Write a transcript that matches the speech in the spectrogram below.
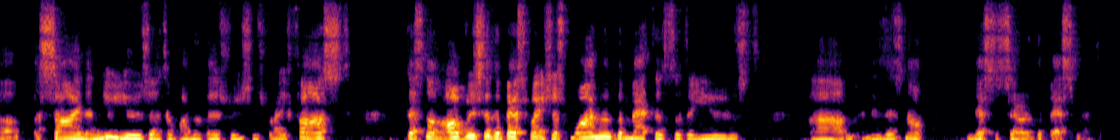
uh, assign a new user to one of those regions very fast. That's not obviously the best way, it's just one of the methods that are used, um, and it is not necessarily the best method.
